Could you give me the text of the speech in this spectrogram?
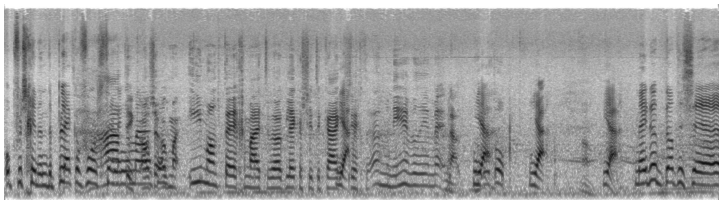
Op verschillende plekken voorstellingen Haat ik. maken. Als er ook maar iemand tegen mij, terwijl ik lekker zit te kijken, Ja. zegt: eh, meneer, wil je mee? Nou, doe Ja. het op. Ja, Oh. ja. Nee, dat, dat is... eh,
